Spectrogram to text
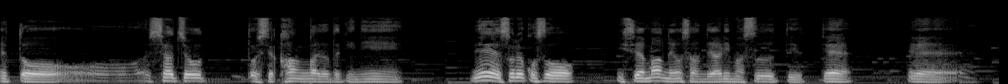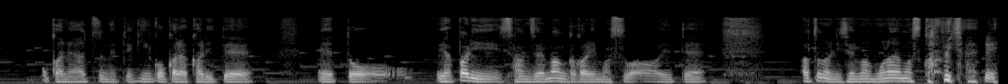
えっと、社長として考えたときに、ねそれこそ1000万の予算でやりますって言って、えー、お金集めて銀行から借りて、えっと、やっぱり3000万かかりますわ、言って、後の2000万もらえますか？みたいに、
